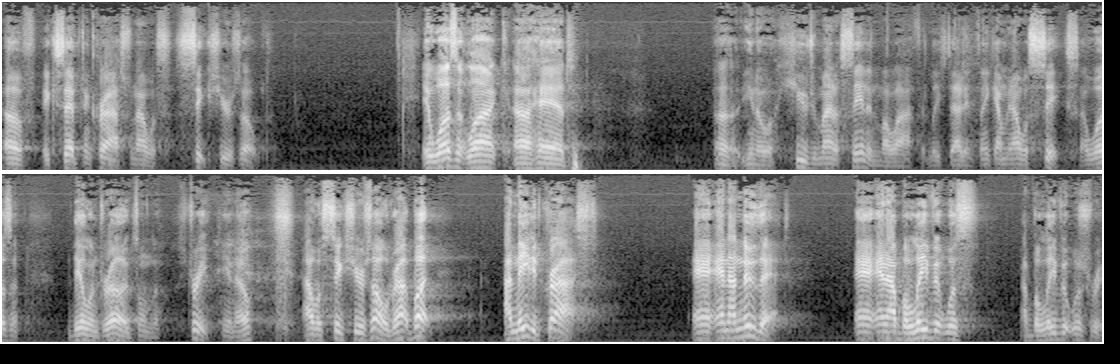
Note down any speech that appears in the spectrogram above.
of accepting Christ when I was six years old. It wasn't like I had, uh, you know, a huge amount of sin in my life. At least I didn't think. I mean, I was six. I wasn't dealing drugs on the street. You know, I was six years old, right? But I needed Christ, and, and I knew that, and, and I believe it was. I believe it was real.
